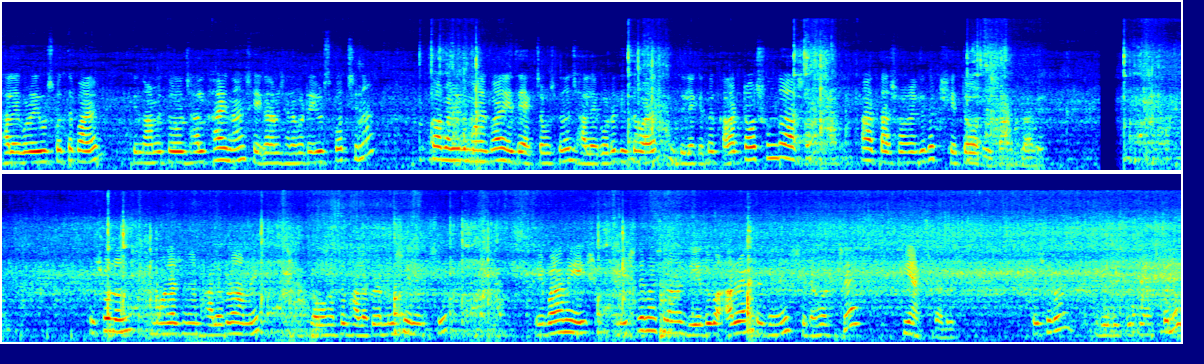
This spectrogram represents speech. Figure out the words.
ঝালের গুঁড়ো ইউজ করতে পারেন। কিন্তু আমি তো ঝাল খাই না, সেই কারণে ঝালের গুঁড়োটা ইউজ করছি না। তো আমার যদি মনে করেন এতে এক চামচ কিন্তু ঝালের গুঁড়ো দিতে পারেন, দিলে কিন্তু কালারটাও সুন্দর আসে। আর তার সঙ্গে কিন্তু খেতেও দুর্দান্ত লাগে। চলুন মশলার সঙ্গে ভালো করে আমি লবণ হয়তো ভালো করে মিশিয়ে নিচ্ছি। এবার আমি এই মিশতে মিশতে আমি দিয়ে দেবো আরও একটা জিনিস, সেটা হচ্ছে পেঁয়াজ কালি। তো চলুন দিয়ে দিচ্ছি পেঁয়াজ কালি।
